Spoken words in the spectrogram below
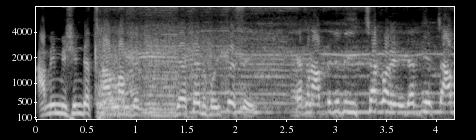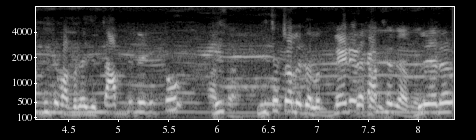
আমি মেশিনটা ছাড়লাম দেখ- দেখেন হইতেছে। এখন আপনি যদি ইচ্ছা করেন এটা দিয়ে চাপ দিতে পারবেন। এই যে চাপ দিলে কিন্তু আচ্ছা। নিচে চলে গেল। ব্লেডের কাছে যাবে। ব্লেডের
